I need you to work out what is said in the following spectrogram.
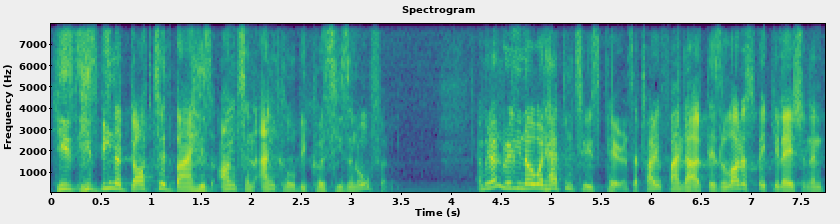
He's, he's been adopted by his aunt and uncle because he's an orphan. And we don't really know what happened to his parents. I try to find out. There's a lot of speculation, and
